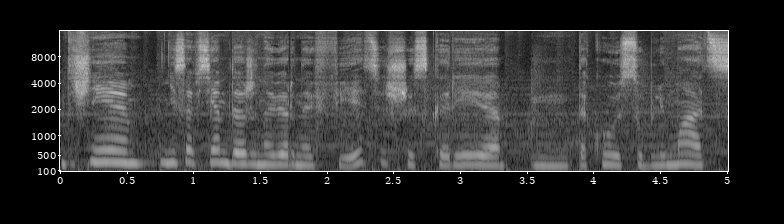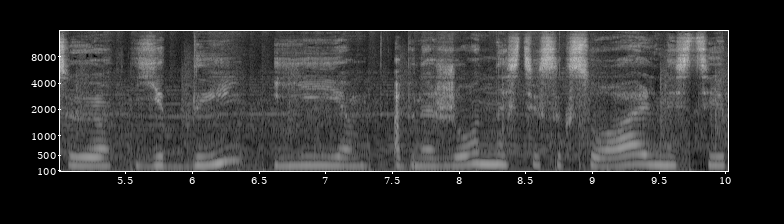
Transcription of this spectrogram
Точнее, не совсем даже, наверное, фетиши, скорее м, такую сублимацию еды и обнаженности, сексуальности,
